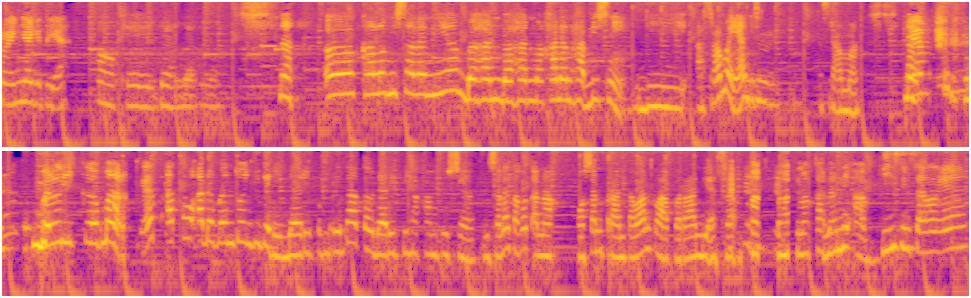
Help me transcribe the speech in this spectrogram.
RW-nya gitu ya Oke, okay, ya, ya, ya. Nah, uh, kalau misalnya bahan-bahan makanan habis nih di asrama ya, di hmm. Asrama. Nah, yep. beli ke market atau ada bantuan juga nih dari pemerintah atau dari pihak kampusnya? Misalnya takut anak kosan perantauan kelaparan di asrama, bahan makanannya habis misalnya.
